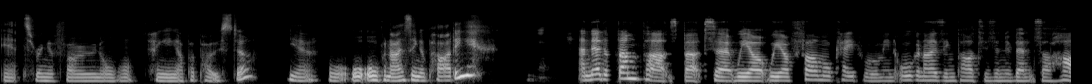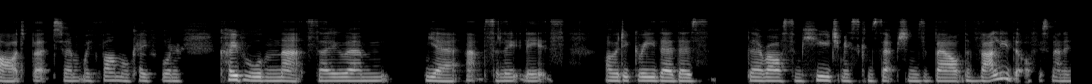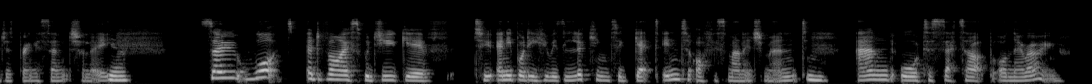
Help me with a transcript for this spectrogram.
answering a phone or hanging up a poster. Yeah, or, or organizing a party. and they're the fun parts but uh, we are we are far more capable i mean organizing parties and events are hard but um, we're far more capable and capable than that so um, yeah, absolutely. It's I would agree there. There's there are some huge misconceptions about the value that office managers bring essentially. Yeah. So what advice would you give to anybody who is looking to get into office management Mm. and or to set up on their own?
